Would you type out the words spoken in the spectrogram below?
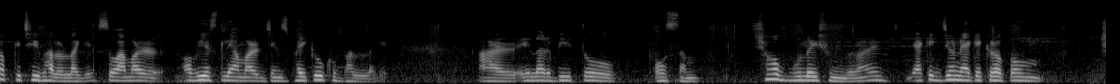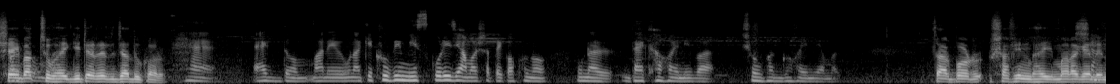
সব কিছুই ভালো লাগে। সো আমার অবভিয়াসলি আমার জেমস ভাইকেও খুব ভালো লাগে। আর এলআরবি তো অসাম সবগুলোই সুন্দর মানে এক একজন এক এক রকম সেই বাচ্চু ভাই গিটারের জাদুকর। হ্যাঁ একদম। মানে ওনাকে খুবই মিস করি যে আমার সাথে কখনো ওনার দেখা হয়নি বা সৌভাগ্য হয়নি আমার। তারপর শাফিন ভাই মারা গেলেন।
